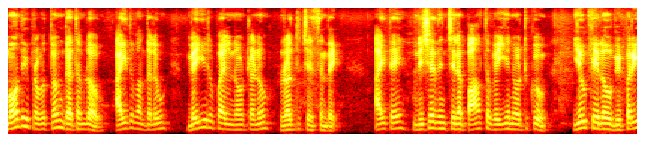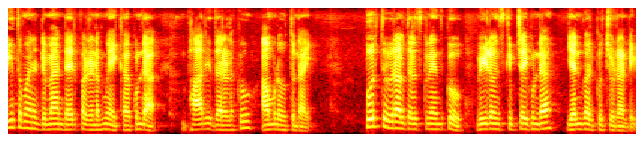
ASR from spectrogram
మోదీ ప్రభుత్వం గతంలో ఐదు వందలు వెయ్యి రూపాయల నోట్లను రద్దు చేసింది. అయితే నిషేధించిన పాత వెయ్యి నోటుకు యూకేలో విపరీతమైన డిమాండ్ ఏర్పడడమే కాకుండా భారీ ధరలకు అమ్ముడవుతున్నాయి పూర్తి వివరాలు తెలుసుకునేందుకు వీడియోని స్కిప్ చేయకుండా ఎన్ వరకు చూడండి.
